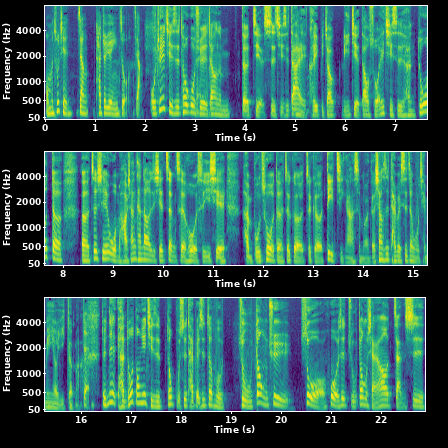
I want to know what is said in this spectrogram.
我们出钱，这样他就愿意做。这样，我觉得其实透过学姐这样的的解释，其实大家也可以比较理解到说，哎，其实很多的呃这些我们好像看到一些政策或者是一些很不错的这个这个地景啊什么的，像是台北市政府前面也有一个嘛，对对，那很多东西其实都不是台北市政府主动去做，或者是主动想要展示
